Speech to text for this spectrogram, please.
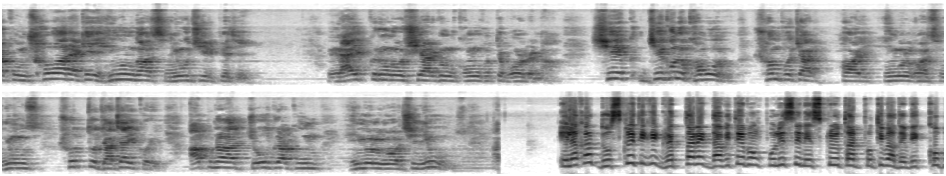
রাখুন, সবার একে হিঙ্গলগঞ্জ নিউজের পেজে। লাইক করুন ও শেয়ার করুন কমেন্ট করতে ভুলবেন না। সে যে কোনো খবর, সম্প্রচার হয় হিঙ্গলগঞ্জ নিউজ, সত্য যাচাই করে। আপনারা চোখ রাখুন হিঙ্গলগঞ্জ নিউজ। এলাকার দুষ্কৃতীকে গ্রেপ্তারের দাবিতে এবং পুলিশের নিষ্ক্রিয়তার প্রতিবাদে বিক্ষোভ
